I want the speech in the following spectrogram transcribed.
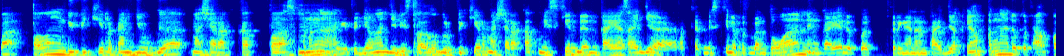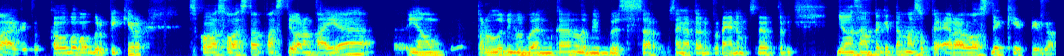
Pak, tolong dipikirkan juga masyarakat kelas menengah gitu. Jangan jadi selalu berpikir masyarakat miskin dan kaya saja. Rakyat miskin dapat bantuan, yang kaya dapat keringanan pajak, yang tengah dapat apa gitu. Kalau Bapak berpikir sekolah swasta pasti orang kaya yang perlu dibebankan lebih besar. Saya nggak tahu pertanyaannya maksudnya, tapi jangan sampai kita masuk ke era lost decade gitu.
